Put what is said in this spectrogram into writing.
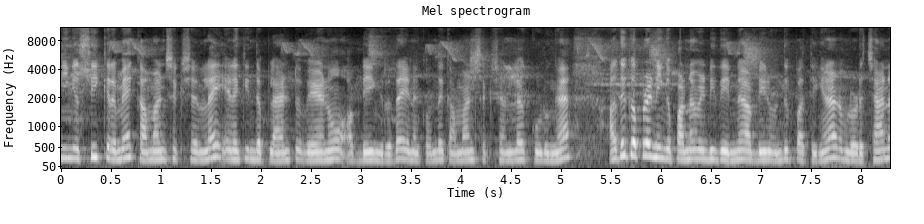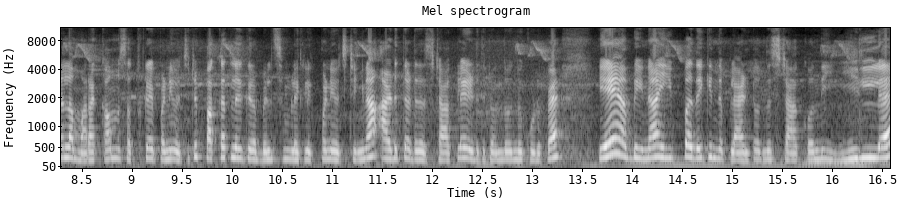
நீங்கள் சீக்கிரமே கமெண்ட் செக்ஷனில் எனக்கு இந்த பிளான்ட் வேணும் அப்படிங்கிறத எனக்கு வந்து கமெண்ட் செக்ஷனில் கொடுங்க. அதுக்கப்புறம் நீங்கள் பண்ண வேண்டியது என்ன அப்படின்னு வந்து பார்த்தீங்கன்னா நம்மளோட சேனலை மறக்காமல் சப்ஸ்கிரைப் பண்ணி வச்சுட்டு பக்கத்தில் இருக்கிற பெல் சிம்பிளை கிளிக் பண்ணி வச்சிட்டிங்கன்னா அடுத்தடுத்த ஸ்டாக்கில் எடுத்துகிட்டு வந்து வந்து கொடுப்பேன். ஏன் அப்படின்னா இப்போதைக்கு இந்த பிளான்ட் வந்து ஸ்டாக் வந்து இல்லை.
